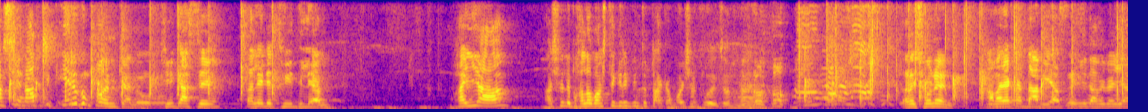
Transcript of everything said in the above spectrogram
আসেন আপনি কি এরকম করেন কেন? ঠিক আছে তাহলে এটা থুই দিলাম। ভাইয়া আসলে ভালোবাসতে গেলে কিন্তু টাকা পয়সার প্রয়োজন হয়। তাহলে শোনেন আমার একটা দাবি আছে। কি দাবি ভাইয়া?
